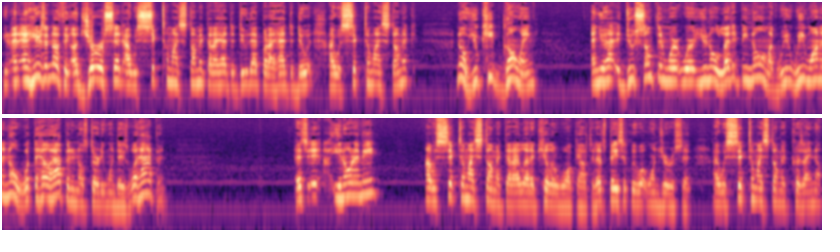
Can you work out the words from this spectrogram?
you know, and, and here's another thing. A juror said I was sick to my stomach that I had to do that, but I had to do it. I was sick to my stomach. No, you keep going and you ha- do something where, where, you know, let it be known. Like, we, we want to know what the hell happened in those 31 days. What happened? It's, it, you know what I mean? I was sick to my stomach that I let a killer walk out to. That's basically what one juror said. I was sick to my stomach because I know.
